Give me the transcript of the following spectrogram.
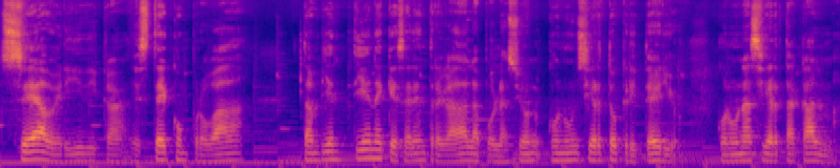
sea verídica, esté comprobada, también tiene que ser entregada a la población con un cierto criterio, con una cierta calma,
